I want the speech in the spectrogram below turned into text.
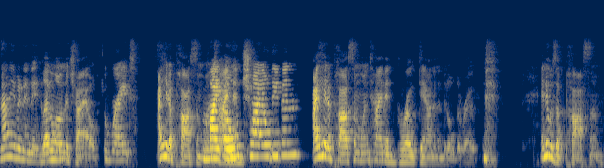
not even an animal. Let alone a child. Right. I hit a possum one time. My own and, child, even? I hit a possum one time and broke down in the middle of the road. and it was a possum.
